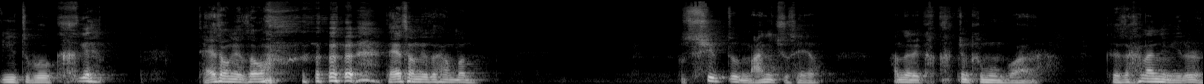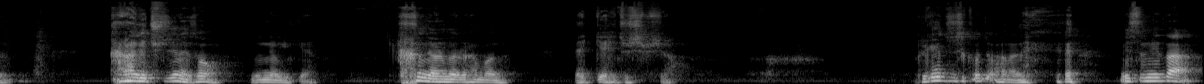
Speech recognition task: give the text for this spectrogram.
이 유튜브 크게 대성에서 대성에서 한번 수입도 많이 주세요. 하늘의 각- 각종 금은 보알. 그래서 하나님 일을 강하게 추진해서 능력 있게 큰 열매를 한번 맺게 해주십시오. 그렇게 해주실 거죠, 하나님? 믿습니다.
